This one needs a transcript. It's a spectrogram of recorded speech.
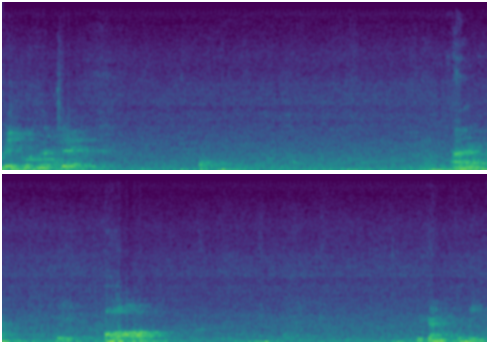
we could not check and we all began to read.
